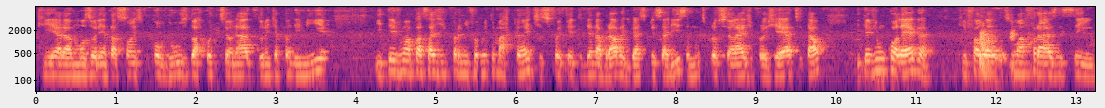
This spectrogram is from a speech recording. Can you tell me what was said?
que era umas orientações do uso do ar condicionado durante a pandemia. E teve uma passagem que para mim foi muito marcante, isso foi feito dentro da Brava, diversos especialistas, muitos profissionais de projetos e tal. E teve um colega que falou uma frase assim:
